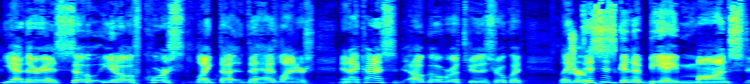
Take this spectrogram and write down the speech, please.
Yeah, there is. So you know, of course, like the the headliners, and I kind of I'll go real through this real quick. Like Sure. this is going to be a monster.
